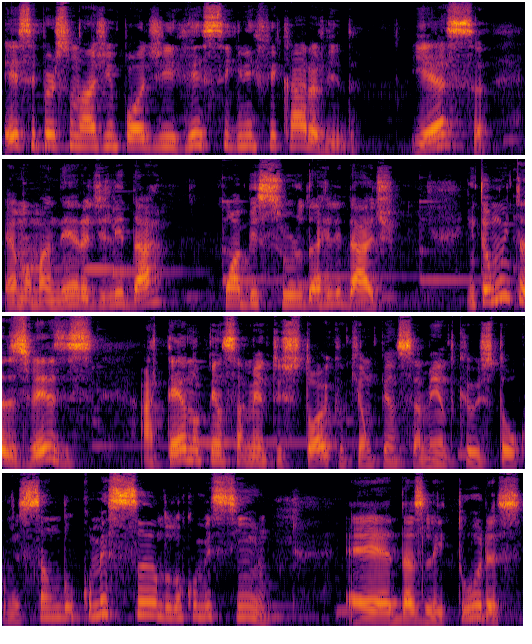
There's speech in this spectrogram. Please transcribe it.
esse personagem pode ressignificar a vida. E essa é uma maneira de lidar com o absurdo da realidade. Então, muitas vezes, até no pensamento estoico, que é um pensamento que eu estou começando, começando no comecinho é, das leituras,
